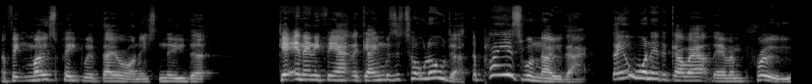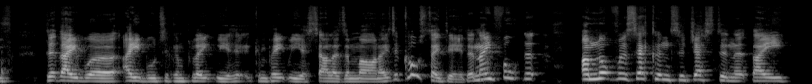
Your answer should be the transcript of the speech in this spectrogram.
I think most people, if they were honest, knew that getting anything out of the game was a tall order. The players will know that. They all wanted to go out there and prove that they were able to compete with, compete with your Salahs and Manes. Of course they did. And they thought that, I'm not for a second suggesting that they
